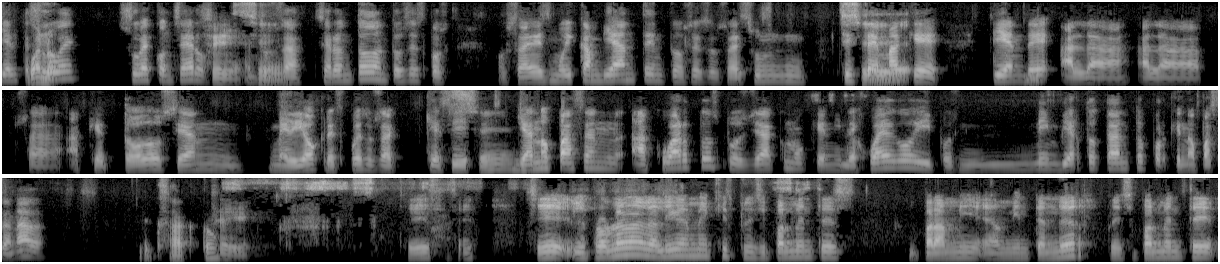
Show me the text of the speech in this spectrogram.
el que Bueno. sube, sube con cero. Sí. entonces, Sí. o sea, cero en todo. Entonces, pues, o sea, es muy cambiante. Entonces, o sea, es un sistema Sí. que tiende a la, a la, o sea, a que todos sean mediocres, pues, o sea, que si Sí. ya no pasan a cuartos, pues ya como que ni le juego y pues me invierto tanto porque no pasa nada. Exacto. Sí. Sí, sí, sí. Sí, el problema de la Liga MX principalmente es, para mí, a mi entender, principalmente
